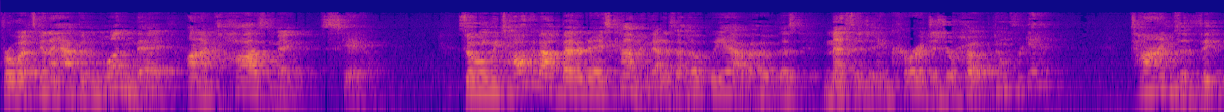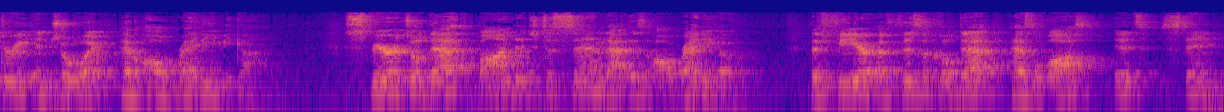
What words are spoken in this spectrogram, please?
for what's going to happen one day on a cosmic scale. So when we talk about better days coming, that is a hope we have. I hope this message encourages your hope. Don't forget, times of victory and joy have already begun. Spiritual death, bondage to sin, that is already over. The fear of physical death has lost its sting.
